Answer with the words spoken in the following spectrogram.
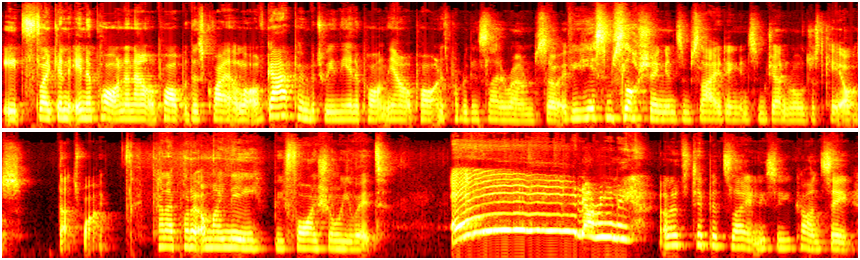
it's like an inner pot and an outer pot, but there's quite a lot of gap in between the inner pot and the outer pot, and it's probably going to slide around. So if you hear some sloshing and some sliding and some general just chaos, that's why. Can I put it on my knee before I show you it? Eh, not really. let's tip it slightly so you can't see.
